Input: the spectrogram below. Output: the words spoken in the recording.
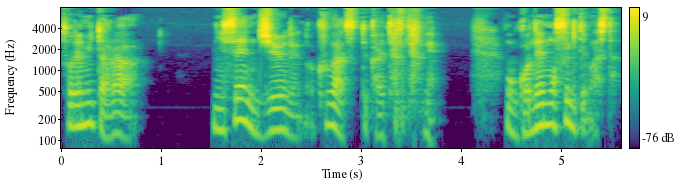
それ見たら、2010年の9月って書いてあるんだよね。もう5年も過ぎてました。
